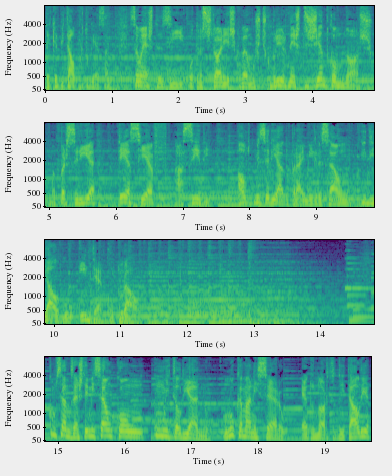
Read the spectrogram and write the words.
da capital portuguesa. São estas e outras histórias que vamos descobrir neste Gente Como Nós, uma parceria TSF-ACIDI, Alto Comissariado para a Imigração e Diálogo Intercultural. Começamos esta emissão com um italiano, Luca Manicero, é do norte de Itália,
